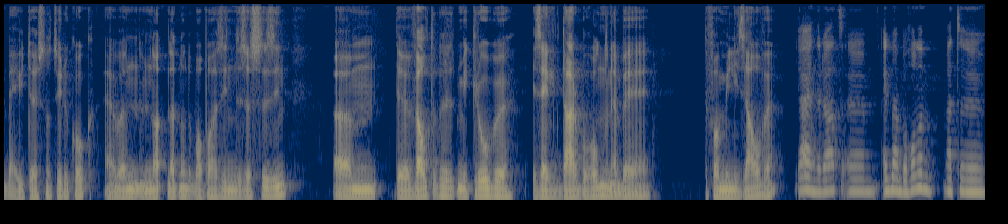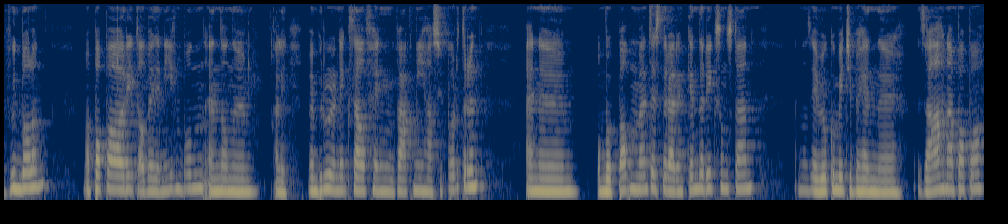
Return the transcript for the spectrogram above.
bij u thuis natuurlijk ook. We hebben net nog de papa gezien, de zus gezien. Um, de veldmicrobe is eigenlijk daar begonnen, hè, bij de familie zelf. Hè. Ja, inderdaad. Uh, ik ben begonnen met voetballen. Maar papa reed al bij de nevenbonden. En dan, mijn broer en ik zelf gingen vaak mee gaan supporteren. En ehm, op een bepaald moment is er daar een kinderreeks ontstaan. En dan zijn we ook een beetje beginnen zagen naar papa.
